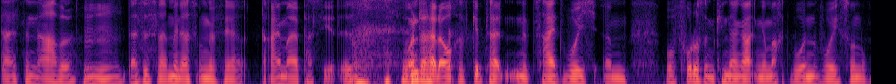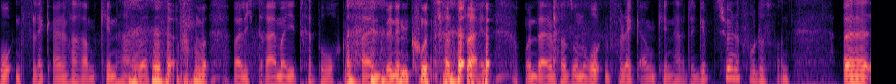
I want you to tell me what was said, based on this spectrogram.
da ist eine Narbe. Mhm. Das ist, weil mir das ungefähr dreimal passiert ist. Und halt auch, es gibt halt eine Zeit, wo ich, ähm, wo Fotos im Kindergarten gemacht wurden, wo ich so einen roten Fleck einfach am Kinn habe, weil ich dreimal die Treppe hochgefallen bin in kurzer Zeit und dann einfach so einen roten Fleck am Kinn hatte. Gibt es schöne Fotos von. Äh,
